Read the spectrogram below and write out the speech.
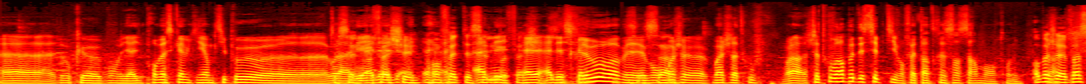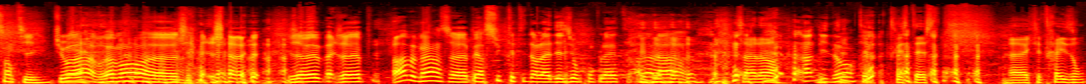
Euh, donc euh, bon, il y a une promesse quand même qui est un petit peu euh, voilà. T'essaies de me fâcher. En fait, elle, est-. Elle, elle est ce qu'elle vaut, hein, mais bon ça. moi je moi je la trouve voilà, je la trouve un peu déceptive en fait, hein, très sincèrement entre nous. Oh bah j'avais pas senti. Tu vois, vraiment, euh, j'avais, j'avais, ah bah mince, j'avais perçu que t'étais dans l'adhésion complète. Ah là là, Ça alors. ah dis donc. Quelle tristesse. Quelle trahison.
